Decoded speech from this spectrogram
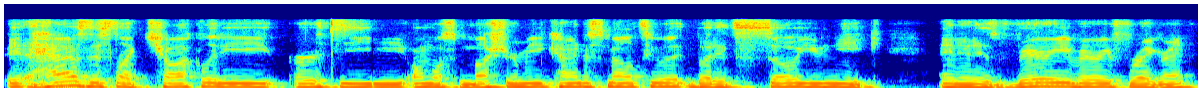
it has this like chocolatey, earthy, almost mushroomy kind of smell to it, but it's so unique and it is very, very fragrant.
